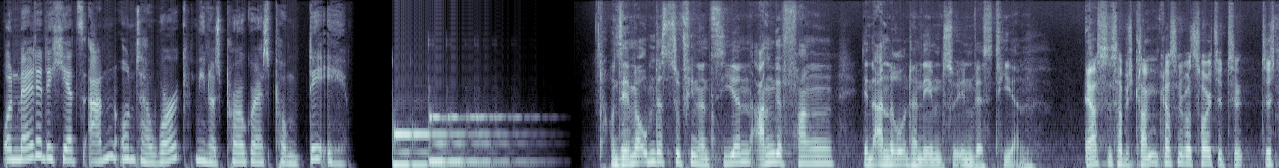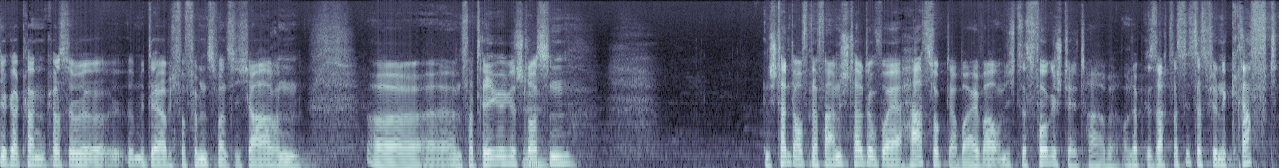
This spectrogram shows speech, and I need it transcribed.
und melde dich jetzt an unter work-progress.de. Und Sie haben ja, um das zu finanzieren, angefangen, in andere Unternehmen zu investieren. Erstens habe ich Krankenkassen überzeugt, die Techniker Krankenkasse, mit der habe ich vor 25 Jahren äh, Verträge geschlossen. Mhm. Entstand auf einer Veranstaltung, wo Herr Herzog dabei war und ich das vorgestellt habe und habe gesagt, was ist das für eine Kraft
